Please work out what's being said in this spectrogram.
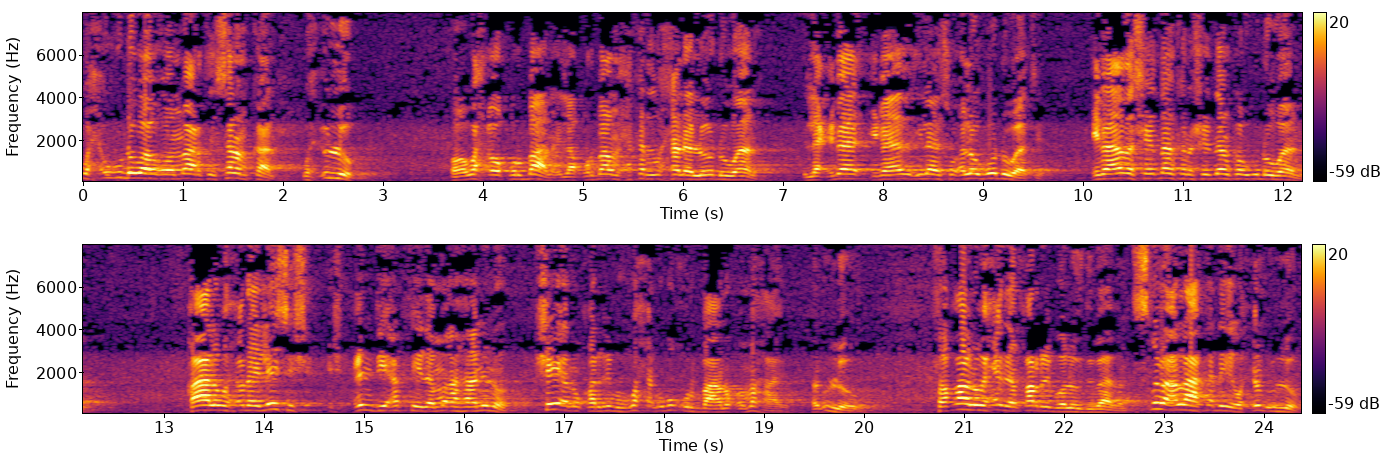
wax ugu dhowaado oo maaragtay sanamkan wax u loog oo wax oo qurbaana ilaa qurbaan maxaa ka waxaana loo dhowaana ilaa ibaa cibaadada ilaahay soo alla ugu dhowaatay. Cibaadada shaydaankana shaydaanka ugu dhowaani qaala wuxuu dhahay laysa cindii agtayda ma ahaaninoo shay-an uqaribuhu waxaan ugu qurbaano oo ma haayo aan u loogo faqaaluu waxay dhaheen qarib walow dubaaban. Tisqiba allaha ka dhigay waxun u loog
